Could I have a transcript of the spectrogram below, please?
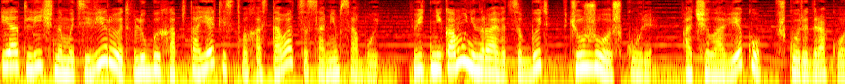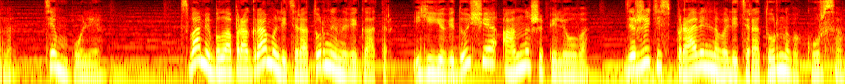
и отлично мотивирует в любых обстоятельствах оставаться самим собой. Ведь никому не нравится быть в чужой шкуре, а человеку в шкуре дракона тем более. С вами была программа «Литературный навигатор» и ее ведущая Анна Шапилева. Держитесь правильного литературного курса.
